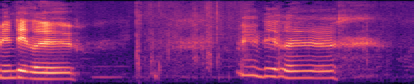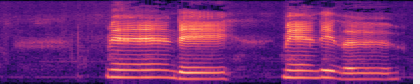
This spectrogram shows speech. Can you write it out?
Mindy Lou. Mindy Lou. Mindy. Mindy Lou.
